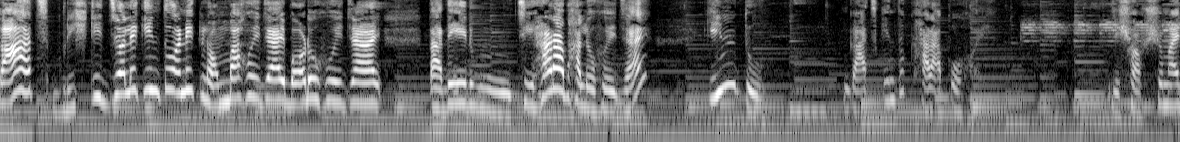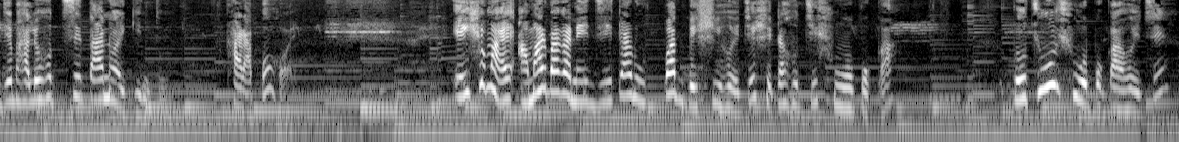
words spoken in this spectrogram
গাছ, বৃষ্টির জলে কিন্তু অনেক লম্বা হয়ে যায়, বড় হয়ে যায়, তাদের চেহারা ভালো হয়ে যায়, কিন্তু গাছ কিন্তু খারাপও হয়। যে সবসময় যে ভালো হচ্ছে তা নয় কিন্তু, খারাপও হয়। এই সময় আমার বাগানে যেটার উৎপাদ বেশি হয়েছে সেটা হচ্ছে শুঁয়োপোকা। প্রচুর শুঁয়োপোকা হয়েছে।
